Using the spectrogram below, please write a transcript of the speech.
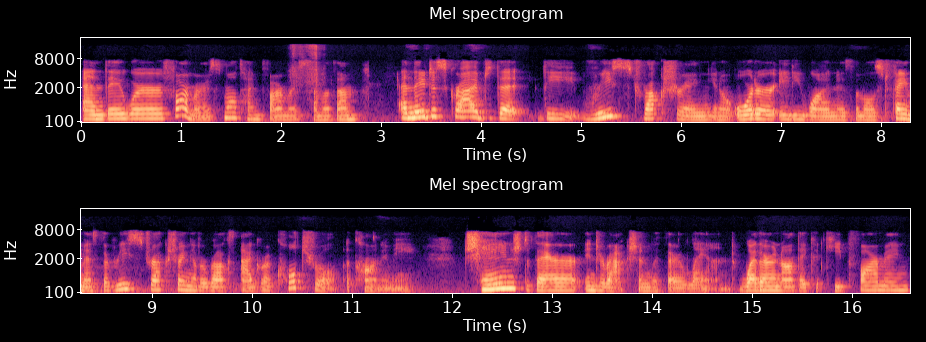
and they were farmers, small time farmers, some of them. And they described that the restructuring, you know, Order 81 is the most famous, the restructuring of Iraq's agricultural economy changed their interaction with their land, whether or not they could keep farming,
